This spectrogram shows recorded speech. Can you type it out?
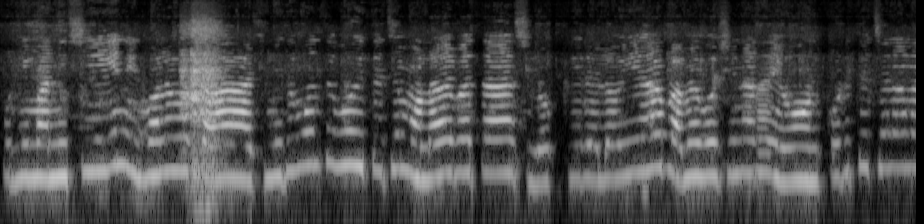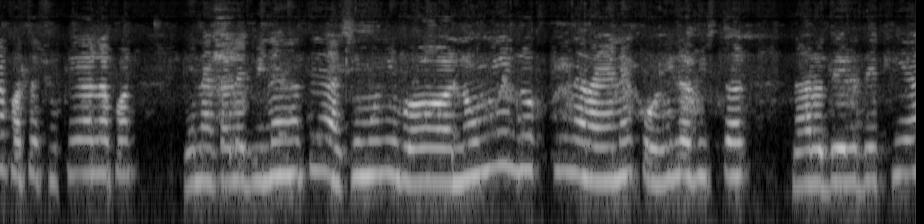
পূর্ণিমা নিশি, নির্মল বাতাস মৃদুমন্তে বইতেছে মলয় বাতাস, লক্ষ্মীর লইয়া বামে বসি নারায়ণ করিতেছে নানা কথা সুখে আলাপন। এনাকালে বিনা হাতে আসি মুনি বল নমি লক্ষ্মী নারায়ণে কহিল বিস্তর, নারদের দেখিয়া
